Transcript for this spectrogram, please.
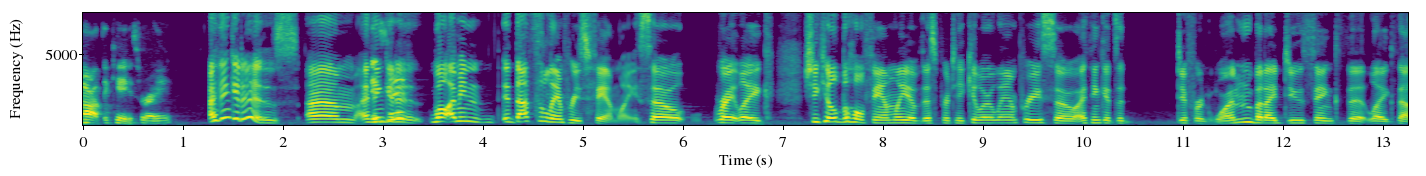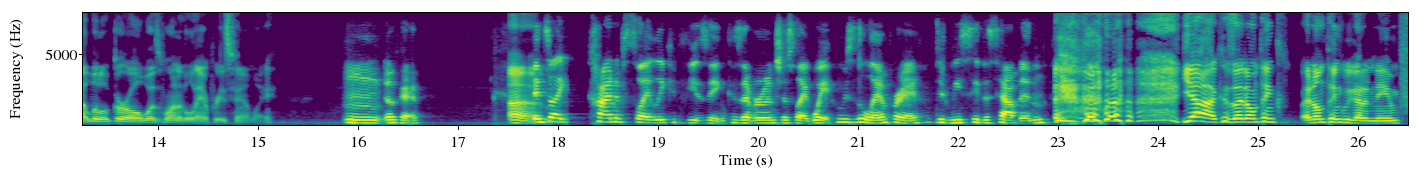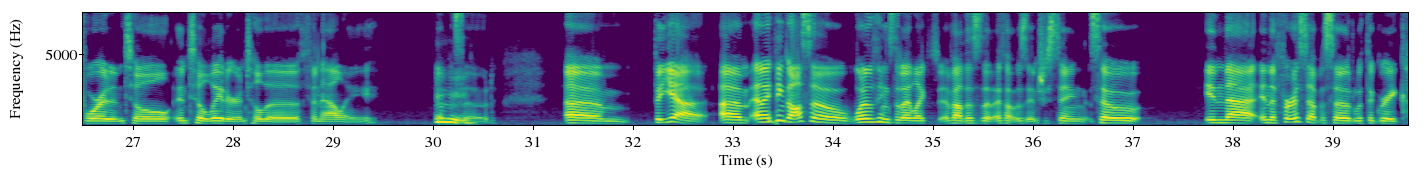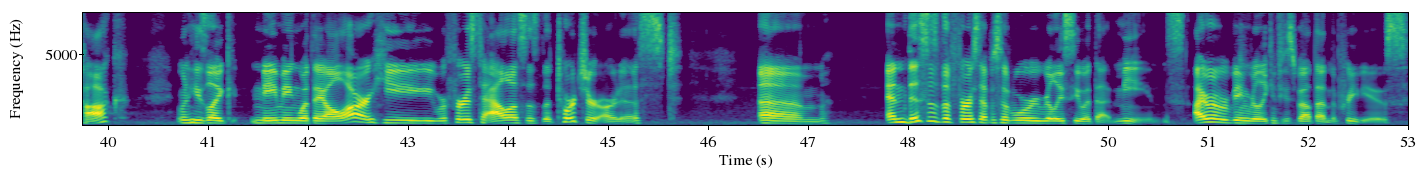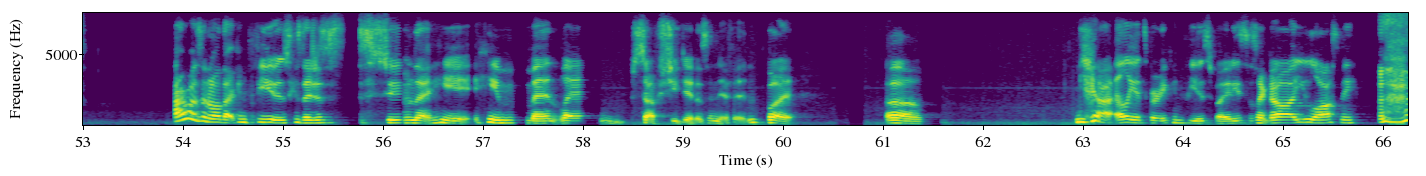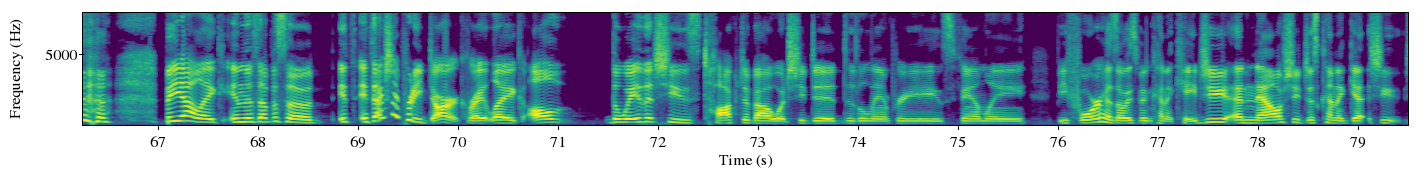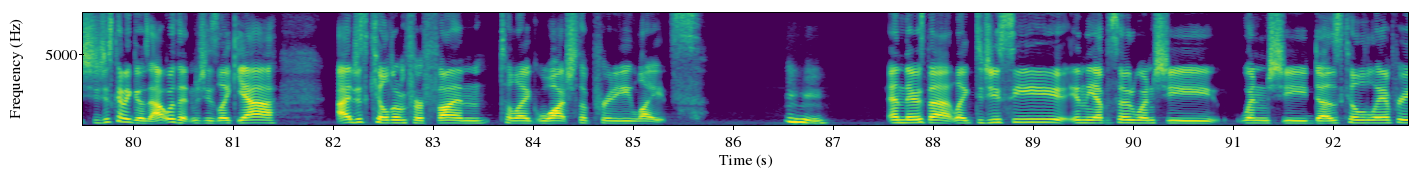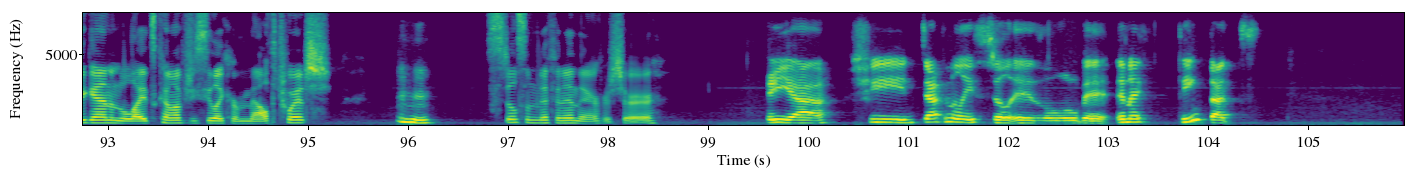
not the case, right? I think it is. Um, I think it it? is. Well, I mean, it, that's the lamprey's family. So, right, like she killed the whole family of this particular lamprey. So I think it's a different one. But I do think that like that little girl was one of the lamprey's family. Mm, okay. Um, It's like kind of slightly confusing because everyone's just like, "Wait, who's the lamprey? Did we see this happen?" yeah, because I don't think I don't think we got a name for it until until later, until the finale Mhm. episode. Um, but yeah, um, and I think also one of the things that I liked about this that I thought was interesting. So in that in the first episode with the great cock, when he's like naming what they all are, he refers to Alice as the torture artist. Um, and this is the first episode where we really see what that means. I remember being really confused about that in the previews. I wasn't all that confused because I just assumed that he he meant like stuff she did as a Niffin, but um, yeah, Elliot's very confused by it. He's just like, "Oh, you lost me." but yeah, like in this episode, it's it's actually pretty dark, right? Like all the way that she's talked about what she did to the Lampreys family before has always been kind of cagey, and now she just kind of get she she just kind of goes out with it, and she's like, "Yeah, I just killed him for fun to like watch the pretty lights." Mm-hmm. And there's that like, did you see in the episode when she when she does kill the lamprey again and the lights come up? Did you see like her mouth twitch? Mm-hmm. Still some niffin in there for sure. Yeah, she definitely still is a little bit, and I think that's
